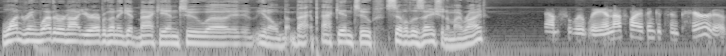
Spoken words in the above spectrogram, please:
wondering whether or not you're ever going to get back into, uh, you know, back back into civilization. Am I right? Absolutely, and that's why I think it's imperative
